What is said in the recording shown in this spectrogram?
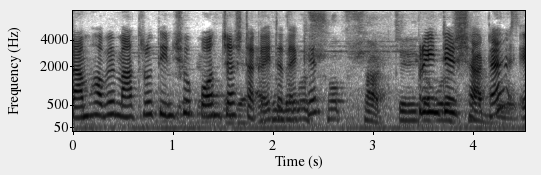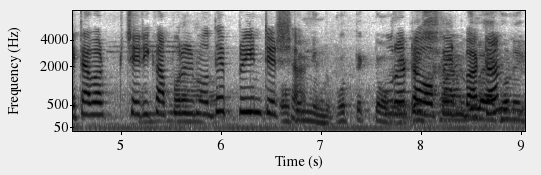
দাম হবে মাত্র তিনশো পঞ্চাশ টাকা এটা দেখেন। প্রিন্টের শার্ট হ্যাঁ? এটা আবার চেরি কাপড়ের মধ্যে প্রিন্টের শার্ট। পুরোটা ওপেন এই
